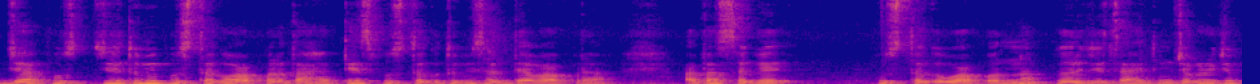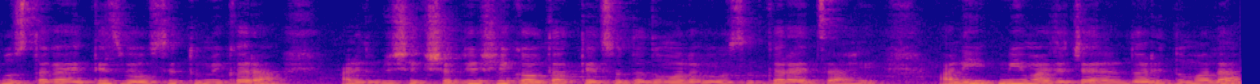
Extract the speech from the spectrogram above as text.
ज्या पुस् जे तुम्ही पुस्तकं वापरत आहात तेच पुस्तकं तुम्ही सध्या वापरा. आता सगळे पुस्तकं वापरणं गरजेचं आहे. तुमच्याकडे जे पुस्तकं आहेत तेच व्यवस्थित तुम्ही करा. आणि तुमचे शिक्षक जे शिकवतात ते सुद्धा तुम्हाला व्यवस्थित करायचं आहे. आणि मी माझ्या चॅनलद्वारे तुम्हाला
